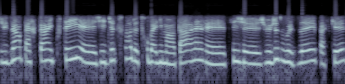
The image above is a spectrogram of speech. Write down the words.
je lui dis en partant, écoutez, euh, j'ai déjà souffert de troubles alimentaires, euh, tu sais, je, je veux juste vous le dire parce que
